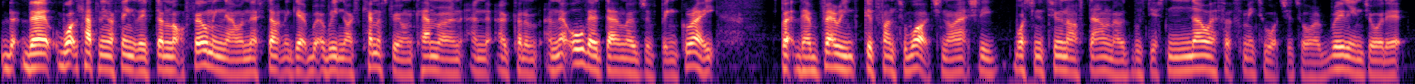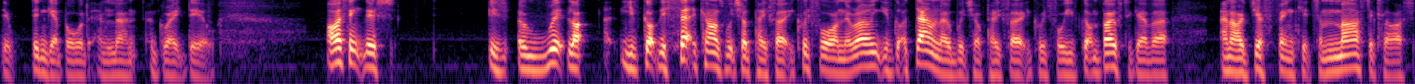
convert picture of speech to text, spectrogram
They're, what's happening, I think they've done a lot of filming now, and they're starting to get a really nice chemistry on camera, and, and kind of, and all their downloads have been great, but they're very good fun to watch. And I actually watching the two and a half download was just no effort for me to watch at all. I really enjoyed it. It didn't get bored and learned a great deal. I think this is a like you've got this set of cards which I'd pay 30 quid for on their own. You've got a download which I'd pay 30 quid for. You've got them both together and I just think it's a masterclass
